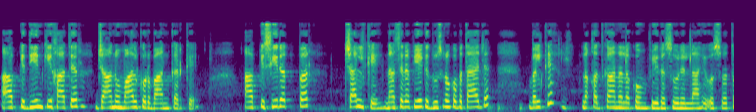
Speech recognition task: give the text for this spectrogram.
آپ کے دین کی خاطر جان و مال قربان کر کے، آپ کی سیرت پر چل کے، نہ صرف یہ کہ دوسروں کو بتایا جائے، بلکہ لقت کان القم فی رسول اللہ عسوت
